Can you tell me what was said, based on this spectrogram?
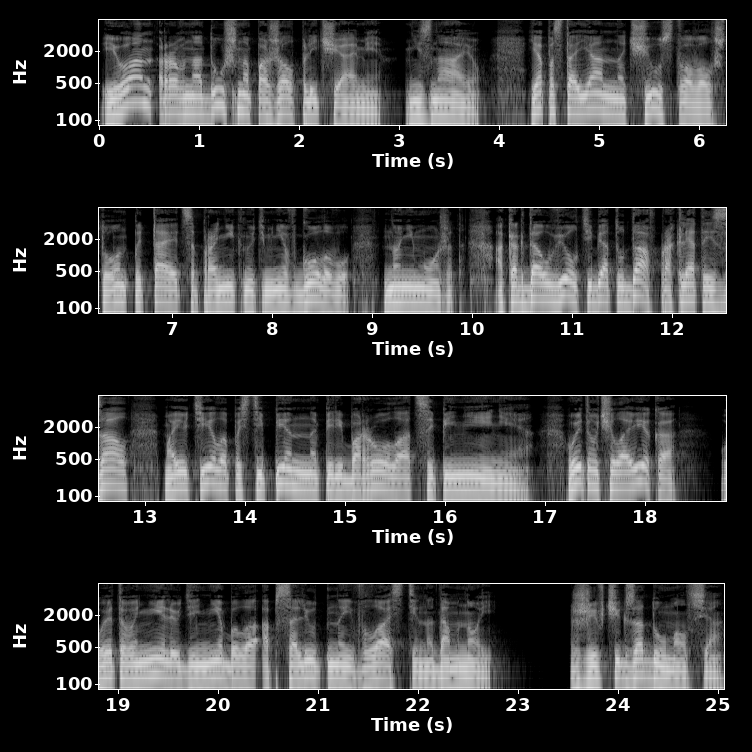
Иван равнодушно пожал плечами. «Не знаю. Я постоянно чувствовал, что он пытается проникнуть мне в голову, но не может. А когда увел тебя туда, в проклятый зал, мое тело постепенно перебороло оцепенение. У этого человека...» У этого нелюди не было абсолютной власти надо мной. Живчик задумался.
